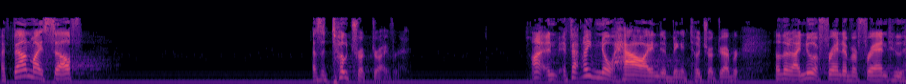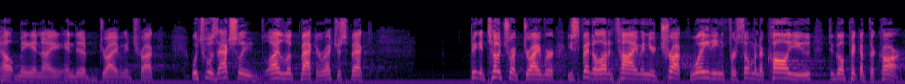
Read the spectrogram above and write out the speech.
I found myself as a tow truck driver. I, in fact, I don't even know how I ended up being a tow truck driver. Other than I knew a friend of a friend who helped me, and I ended up driving a truck, which was actually, I look back in retrospect, being a tow truck driver, you spend a lot of time in your truck waiting for someone to call you to go pick up their car.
